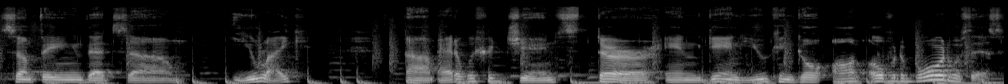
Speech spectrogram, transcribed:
something that's um, you like. Um, add it with your gin, stir, and again, you can go all over the board with this.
